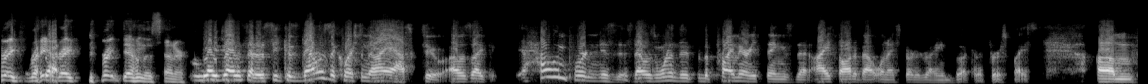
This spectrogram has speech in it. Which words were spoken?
Right, right, yeah. right, right down the center. Right down the center. See, because that was a question that I asked too. I was like, how important is this? That was one of the, the primary things that I thought about when I started writing the book in the first place. Um,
